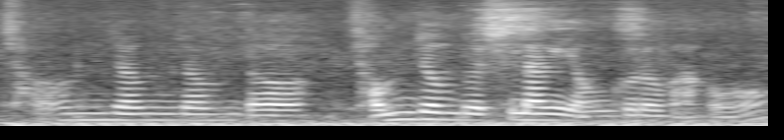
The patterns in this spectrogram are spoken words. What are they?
점점점 더 점점 더 신앙이 연그러가고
